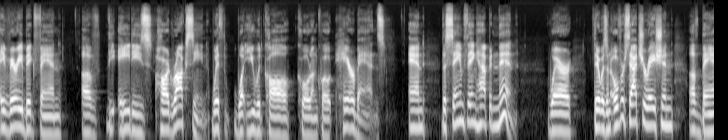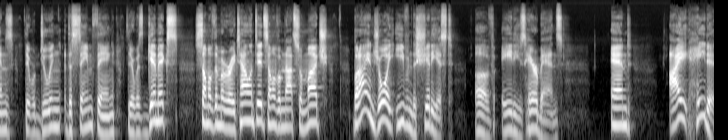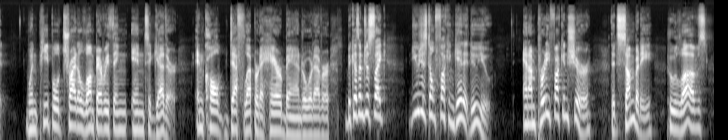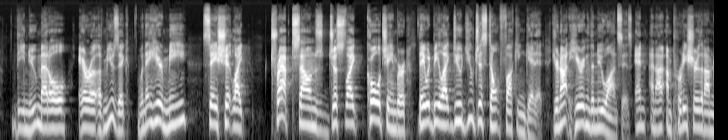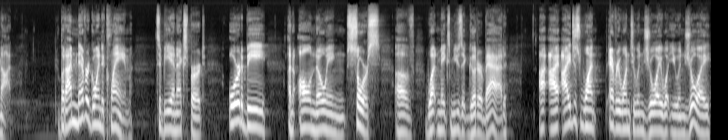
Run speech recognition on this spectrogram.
a very big fan of the 80s hard rock scene with what you would call quote unquote hair bands. And the same thing happened then, where there was an oversaturation of bands that were doing the same thing. There was gimmicks. Some of them are very talented, some of them not so much. But I enjoy even the shittiest of 80s hair bands. And I hate it when people try to lump everything in together and call Def Leppard a hair band or whatever because I'm just like, you just don't fucking get it, do you? And I'm pretty fucking sure that somebody who loves the nu metal era of music, when they hear me say shit like Trapt sounds just like Coal Chamber, they would be like, dude, you just don't fucking get it. You're not hearing the nuances. And and I, I'm pretty sure that I'm not. But I'm never going to claim to be an expert or to be an all-knowing source of what makes music good or bad. I, I, I just want everyone to enjoy what you enjoy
